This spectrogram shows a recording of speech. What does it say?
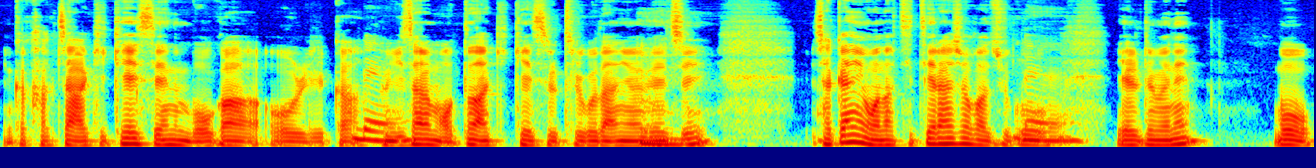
그러니까 각자 악기 케이스에는 뭐가 어울릴까 네. 이 사람은 어떤 악기 케이스를 들고 다녀야 되지 음. 작가님이 워낙 디테일하셔가지고 네. 예를 들면은 뭐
